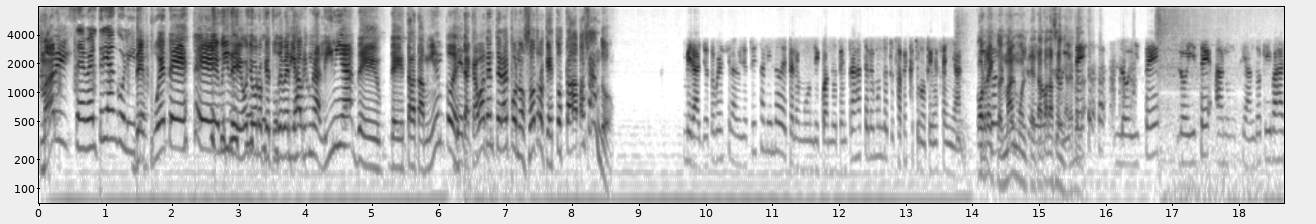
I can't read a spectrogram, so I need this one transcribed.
Mari, Se ve el triangulito. Después de este video, yo creo que tú deberías abrir una línea de, de tratamiento. De, te acabas de enterar por nosotros que esto estaba pasando. Mira, yo te voy a decir algo. Yo estoy saliendo de Telemundo y cuando te entras a Telemundo, tú sabes que tú no tienes señal. Correcto, Y yo el mármol te tapa la lo señal, es hice- Lo hice, lo hice anunciando que iba a,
